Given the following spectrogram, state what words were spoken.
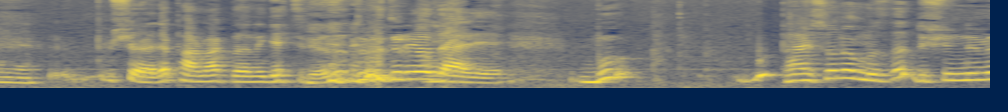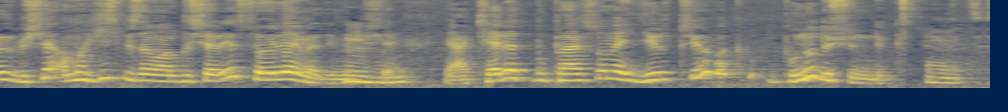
Aynen. şöyle parmaklarını getiriyordu durduruyor Derya'yı. Bu bu personamızda düşündüğümüz bir şey ama hiçbir zaman dışarıya söyleyemediğimiz bir şey. Yani Keret bu personayı yırtıyor bak bunu düşündük Evet.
